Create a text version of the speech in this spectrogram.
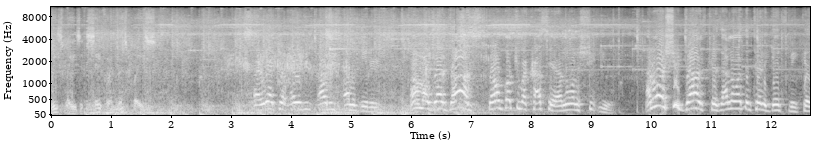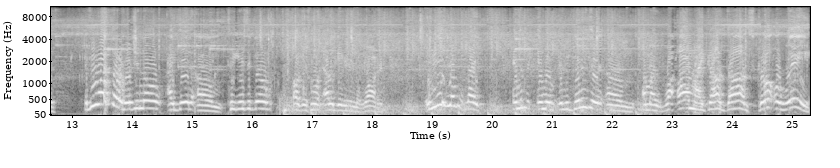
Leastways, it's safer in this place. Alright, we gotta kill every, all these alligators. Oh my god, dogs! Don't go through my crosshair. I don't want to shoot you. I don't want to shoot dogs because I don't want them to turn against me. Because if you watch the original I did um two years ago, oh, there's more alligators in the water. If you just look like in the in the, in the beginning of the um I'm like oh my god dogs go away.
